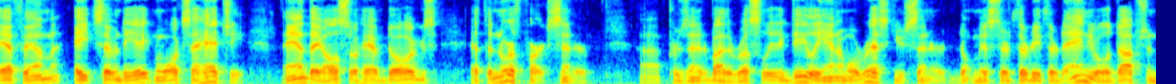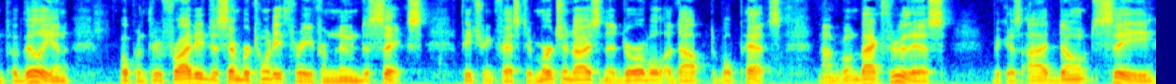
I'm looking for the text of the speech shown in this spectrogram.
FM 878 in Waxahachie. And they also have dogs at the North Park Center, uh, presented by the Russell E. Dealey Animal Rescue Center. Don't miss their 33rd annual Adoption Pavilion, open through Friday, December 23 from noon to 6, featuring festive merchandise and adorable adoptable pets. Now, I'm going back through this because I don't see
